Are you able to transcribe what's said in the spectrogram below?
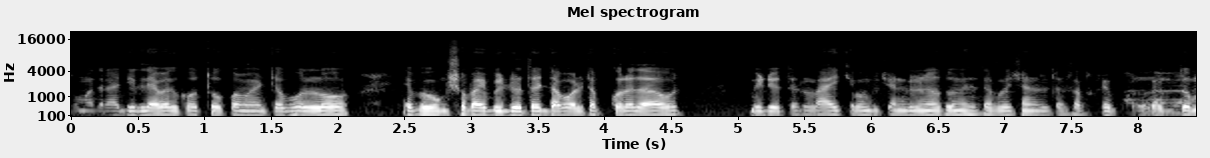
তোমাদের আইডি লেভেল কত কমেন্টে বলল এবং সবাই ভিডিওতে ডাবল ট্যাপ করে দাও। ভিডিওতে লাইক এবং চ্যানেল নতুন হয়ে থাকলে চ্যানেলটা সাবস্ক্রাইব করো। একদম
